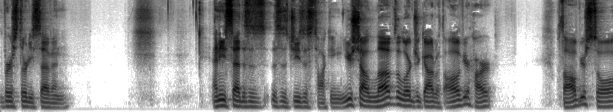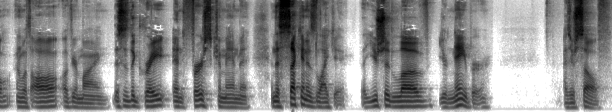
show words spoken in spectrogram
verse 37. And he said, this is, this is Jesus talking, you shall love the Lord your God with all of your heart, with all of your soul, and with all of your mind. This is the great and first commandment. And the second is like it, that you should love your neighbor as yourself.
